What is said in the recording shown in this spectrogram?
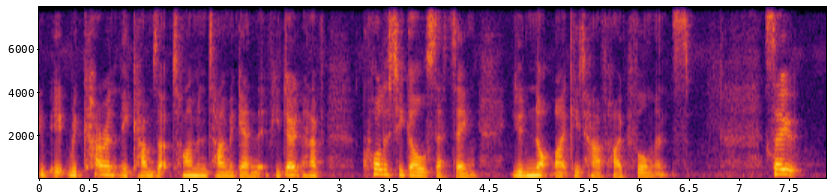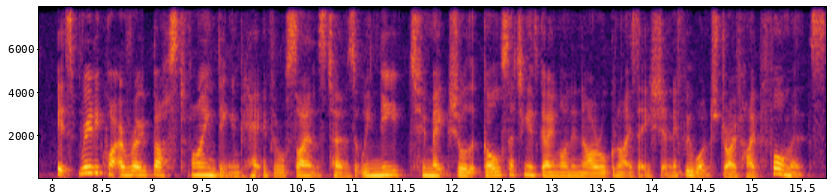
it recurrently comes up time and time again that if you don't have quality goal setting, you're not likely to have high performance. So, it's really quite a robust finding in behavioural science terms that we need to make sure that goal setting is going on in our organisation if we want to drive high performance.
